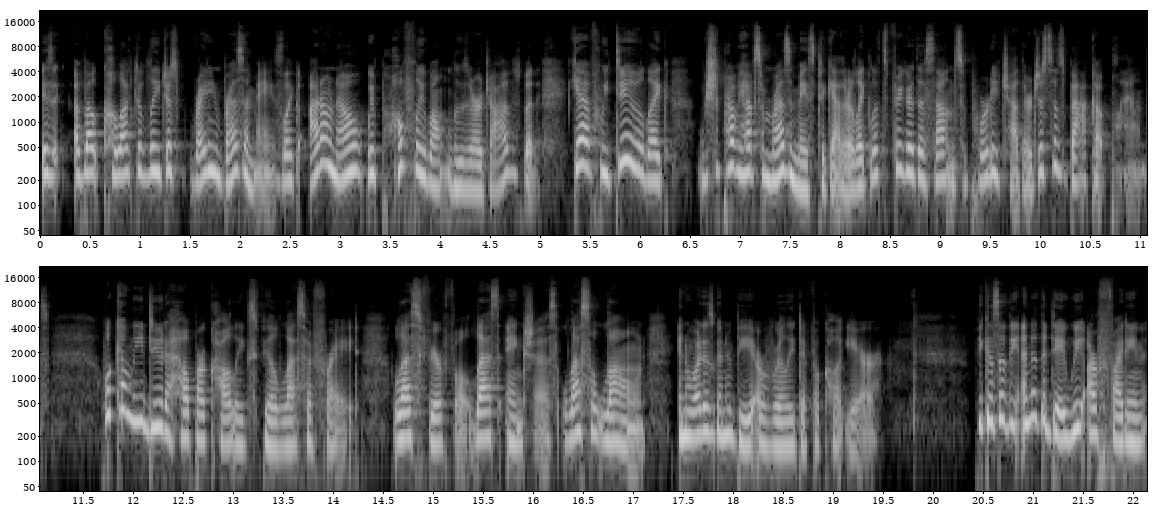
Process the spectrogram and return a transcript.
Is it about collectively just writing resumes? Like, I don't know. We hopefully won't lose our jobs, but yeah, if we do, like, we should probably have some resumes together. Like, let's figure this out and support each other just as backup plans. What can we do to help our colleagues feel less afraid, less fearful, less anxious, less alone in what is going to be a really difficult year? Because at the end of the day, we are fighting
